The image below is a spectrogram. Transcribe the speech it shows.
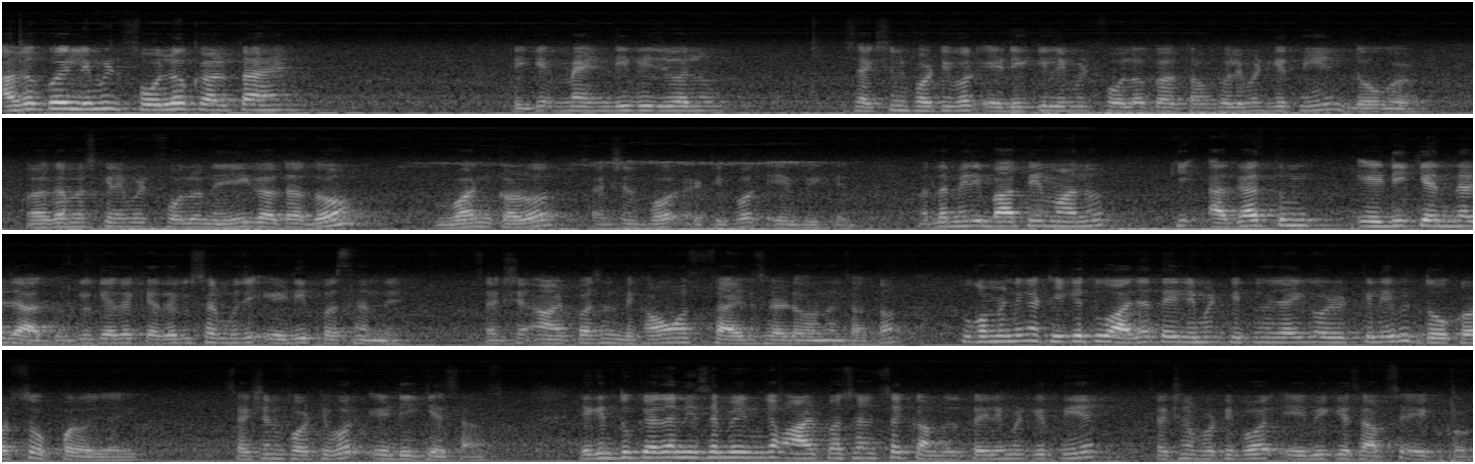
अगर कोई लिमिट फॉलो करता है, ठीक है, मैं इंडिविजुअल हूँ section forty four A D की लिमिट फॉलो करता हूँ तो लिमिट कितनी है? दो करोड़ और अगर मैं उसकी लिमिट फॉलो नहीं करता तो one crore section four eighty four A B के मतलब मेरी बात ये मानो कि अगर तुम ए डी के अंदर जाते हो, क्योंकि अगर कहते हो कि सर मुझे ए डी पसंद है सेक्शन आठ परसेंट दिखाऊँ और साइड साइड होना चाहता हूँ तो गवर्नमेंट ने कहा, ठीक है, तू आ जाते तेरी लिमिट कितनी हो जाएगी? ऑडिट के लिए भी दो करोड़ से ऊपर हो जाएगी. Section forty four A D के हिसाब से। लेकिन तू कहता नहीं सर मेरी इनकम आठ परसेंट से कम है तो तेरी लिमिट कितनी है? Section forty four A B के हिसाब से एक करोड़।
